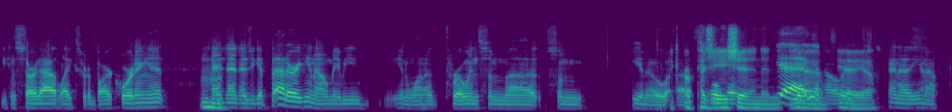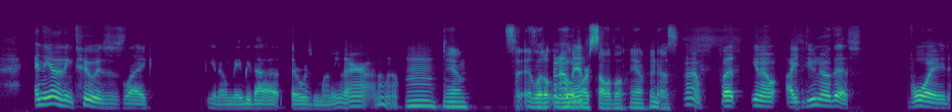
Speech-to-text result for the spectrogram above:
you can start out like sort of bar chording it Mhm. and then as you get better you know maybe you know want to throw in some uh some you know Like uh, arpeggiation and yeah, yeah, you know, yeah, yeah. kind of you know and the other thing too is is like you know maybe that there was money there i don't know Mm, yeah. It's a little, know, little man. more sellable. Yeah. Who knows? I but you know i do know this void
